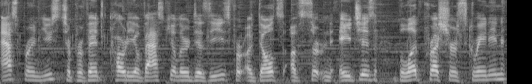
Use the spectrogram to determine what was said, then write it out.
aspirin use to prevent cardiovascular disease for adults of certain ages, blood pressure screening,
